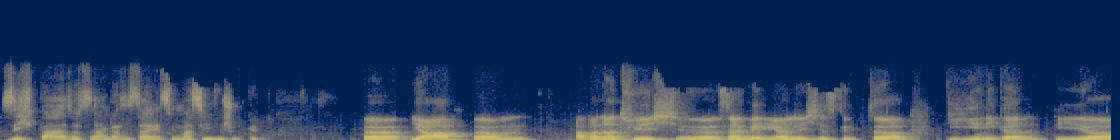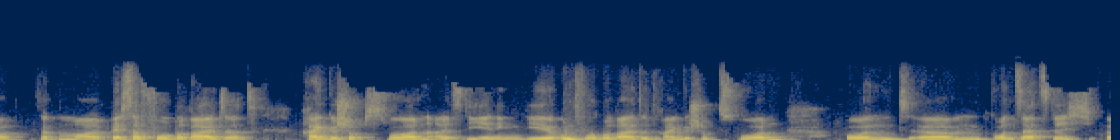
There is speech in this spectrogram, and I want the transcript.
sichtbar sozusagen, dass es da jetzt einen massiven Schub gibt? Äh, ja, ähm, aber natürlich, äh, seien wir ehrlich, es gibt äh, diejenigen, die, äh, sagen wir mal, besser vorbereitet reingeschubst wurden als diejenigen, die unvorbereitet reingeschubst wurden. Und ähm, grundsätzlich äh,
